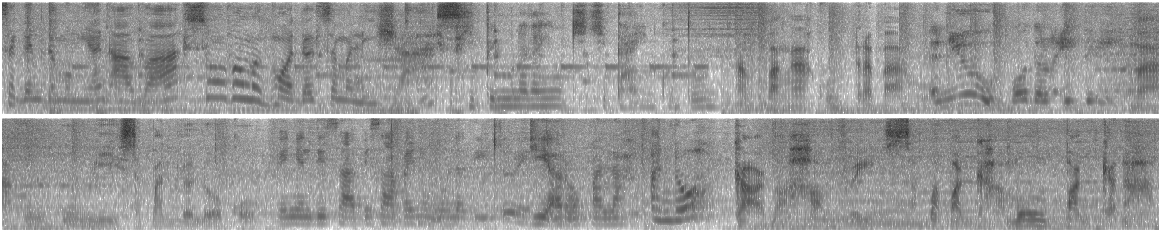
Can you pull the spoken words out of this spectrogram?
Sa ganda mong yan, Ava, gusto mo bang mag-model sa Malaysia? Isipin mo na lang yung kikitain ko dun. Ang pangakong trabaho, A new Model 88. mauuwi sa panloloko. Ganyan din sabi sa akin nung una dito eh. GRO pala. Ano? Carla Humphreys sa mapaghamong pagganap.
